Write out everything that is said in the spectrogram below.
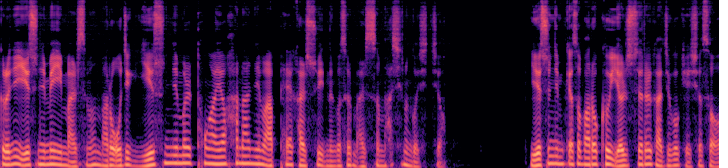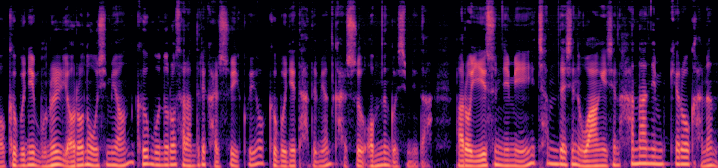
그러니 예수님의 이 말씀은 바로 오직 예수님을 통하여 하나님 앞에 갈 수 있는 것을 말씀하시는 것이죠. 예수님께서 바로 그 열쇠를 가지고 계셔서 그분이 문을 열어 놓으시면 그 문으로 사람들이 갈 수 있고요. 그분이 닫으면 갈 수 없는 것입니다. 바로 예수님이 참되신 왕이신 하나님께로 가는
